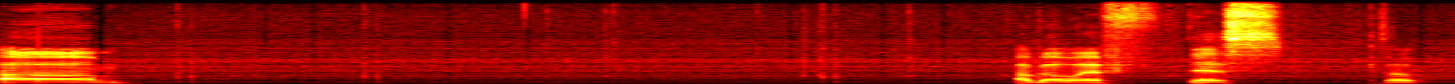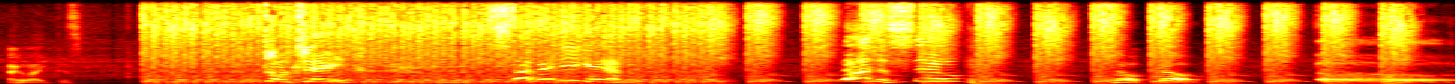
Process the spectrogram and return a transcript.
Um. I'll go with this. Because I, I like this. Don't change! Stop hitting him! Not the soup! No, no. Uh.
